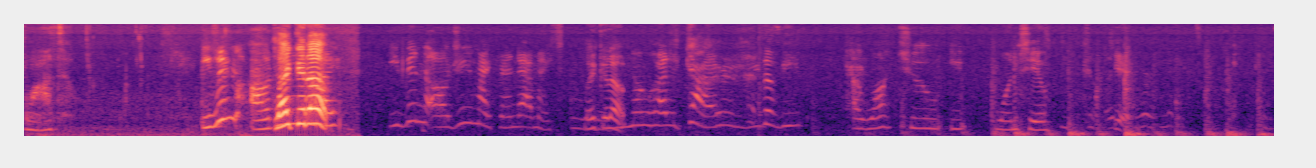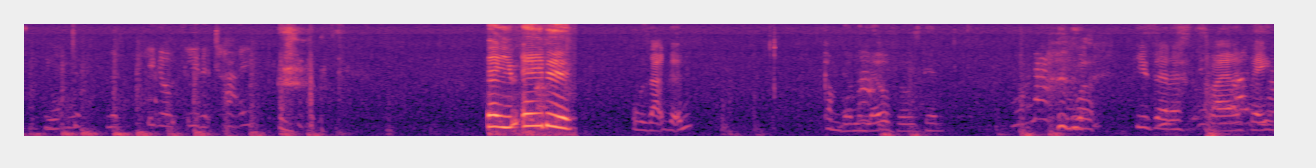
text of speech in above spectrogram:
What? Even Audrey. Like it up. my- even Audrey, my friend at my school. Like it up. Know how to tie her shoes. I want to eat one too. Here. Hey, you ate it. Was that good? Come down below if it was good. well, he said a smiley face.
